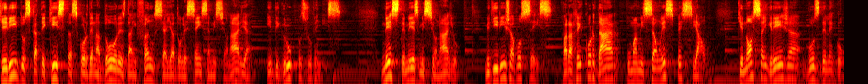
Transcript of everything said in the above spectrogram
Queridos catequistas, coordenadores da infância e adolescência missionária e de grupos juvenis, neste mês missionário, me dirijo a vocês para recordar uma missão especial que nossa igreja vos delegou:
